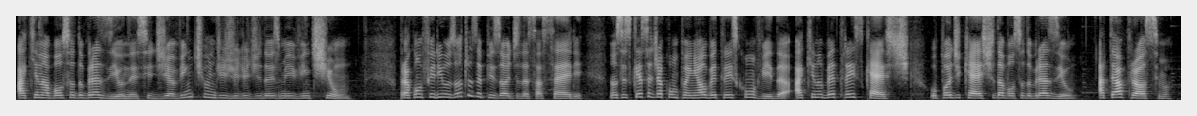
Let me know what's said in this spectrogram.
aqui na Bolsa do Brasil, nesse dia 21 de julho de 2021. Para conferir os outros episódios dessa série, não se esqueça de acompanhar o B3 Convida aqui no B3Cast, o podcast da Bolsa do Brasil. Até a próxima!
